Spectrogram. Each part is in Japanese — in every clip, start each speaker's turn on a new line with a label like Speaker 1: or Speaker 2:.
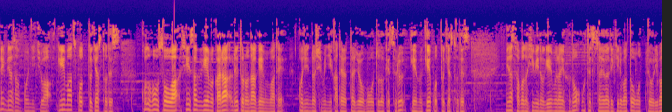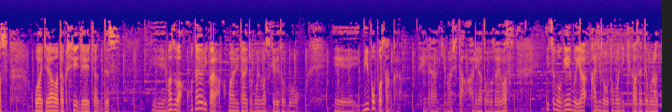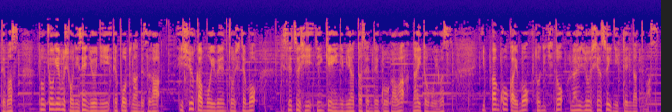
Speaker 1: はい、皆さんこんにちは。ゲーマーズポッドキャストです。この放送は新作ゲームからレトロなゲームまで、個人の趣味に偏った情報をお届けするゲーム系ポッドキャストです。皆様の日々のゲームライフのお手伝いができればと思っております。お相手は私、ジェイちゃんです。えー、まずはお便りから参りたいと思いますけれども、えー、みぽぽさんからいただきました。ありがとうございます。いつもゲームや家事のお供に聞かせてもらってます。東京ゲームショウ2012レポートなんですが、1週間もイベントをしても、施設費、人件費に見合った宣伝効果はないと思います。一般公開も土日と来場しやすい日程になってます。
